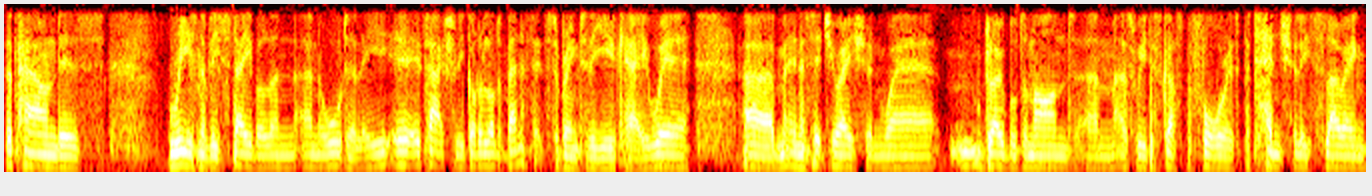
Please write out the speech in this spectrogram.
the pound is reasonably stable and, and orderly, it's actually got a lot of benefits to bring to the UK. We're in a situation where global demand, um, as we discussed before, is potentially slowing,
